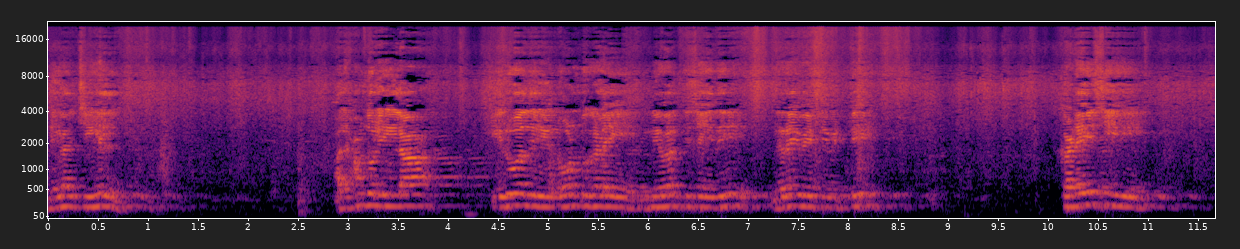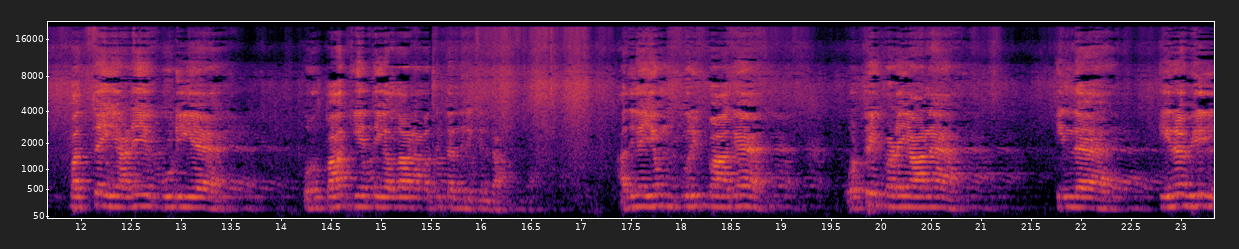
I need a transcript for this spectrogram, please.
நிகழ்ச்சியில் அலமதுல்லா இருபது நோன்புகளை நிவர்த்தி செய்து நிறைவேற்றிவிட்டு கடைசி பத்தை அடையக்கூடிய ஒரு பாக்கியத்தை அல்லாஹ் நமக்கு தந்திருக்கின்றான். அதிலேயும் குறிப்பாக ஒற்றைப்படையான இந்த இரவில்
